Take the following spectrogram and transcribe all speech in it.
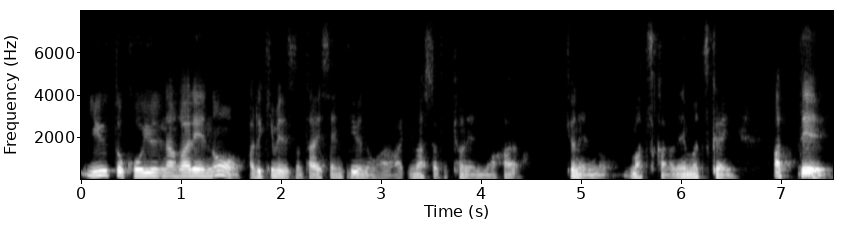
言うとこういう流れのアルキメデスの対戦っていうのがありましたと去年のは去年の末から年末くらいにあって、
